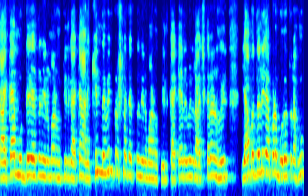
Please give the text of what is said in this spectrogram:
काय काय मुद्दे त्यातनं निर्माण होतील? काय काय आणखीन नवीन प्रश्न त्यातनं निर्माण होतील? काय काय नवीन राजकारण होईल? याबद्दलही आपण बोलत राहू.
